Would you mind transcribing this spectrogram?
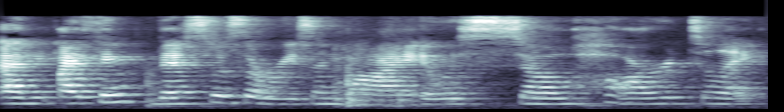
And I think this was the reason why it was so hard to like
